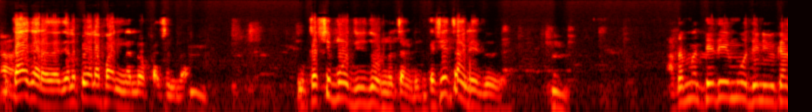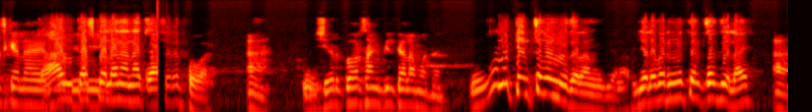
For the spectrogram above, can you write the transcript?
मग काय करायचं आहे? त्याला प्यायला पाणी नाही लोकांना. कशी मोदी धोरणं चांगली कशी चांगली आहेत? आता म्हणते ते मोदींनी विकास केलाय. काय विकास मोदींनी- केला ना ना काय शरद पवार. हा. शरद पवार सांगतील त्याला मतदान बोला त्यांचाच उमेदवार आम्ही देणार. गेल्या बारीनं त्यांचाच दिलाय. हा.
